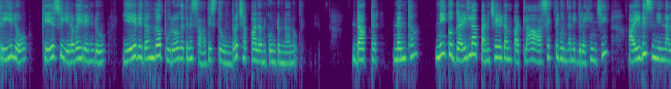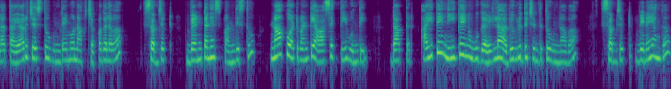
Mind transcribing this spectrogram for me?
త్రీలో కేసు ఇరవై రెండు ఏ విధంగా పురోగతిని సాధిస్తూ ఉందో చెప్పాలనుకుంటున్నాను. డాక్టర్ నెంథం నీకు గైడ్లా పనిచేయడం పట్ల ఆసక్తి ఉందని గ్రహించి ఐడిస్ నిన్నలా తయారు చేస్తూ ఉందేమో నాకు చెప్పగలవా? సబ్జెక్ట్ వెంటనే స్పందిస్తూ నాకు అటువంటి ఆసక్తి ఉంది. డాక్టర్ అయితే నీకై నువ్వు గైడ్లా అభివృద్ధి చెందుతూ ఉన్నావా? సబ్జెక్ట్ వినయంగా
